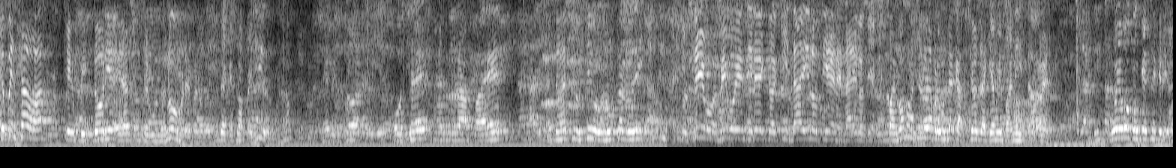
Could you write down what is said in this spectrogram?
Yo pensaba que Victoria era su segundo nombre, pero resulta que es su apellido, ¿no? José Rafael, esto es exclusivo, nunca lo he dicho. Exclusivo, en vivo y en directo aquí, nadie lo tiene, nadie lo tiene. Pues vamos a hacer una pregunta capciosa aquí a mi panita, a ver. ¿Huevo con qué se escribe?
